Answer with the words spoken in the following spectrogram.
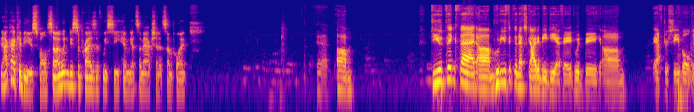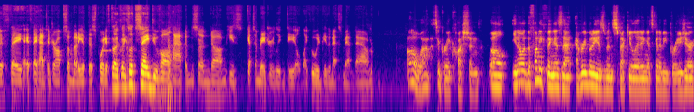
that guy could be useful. So I wouldn't be surprised if we see him get some action at some point. Yeah. Um, do you think that um, who do you think the next guy to be DFA'd would be um, after Seabold if they if they had to drop somebody at this point? If like, like let's say Duvall happens and um, he's gets a major league deal, like who would be the next man down? Oh wow, that's a great question. Well, you know what? The funny thing is that everybody has been speculating it's going to be Brasier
